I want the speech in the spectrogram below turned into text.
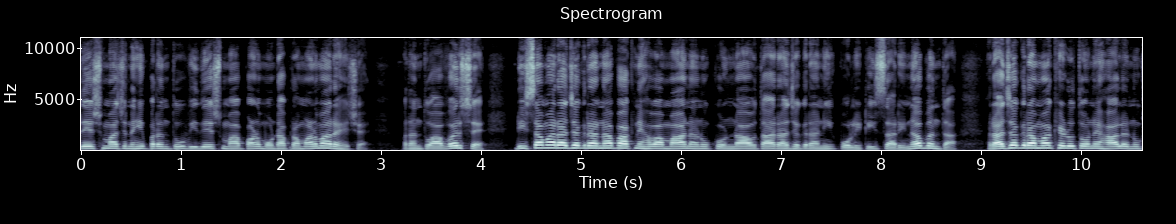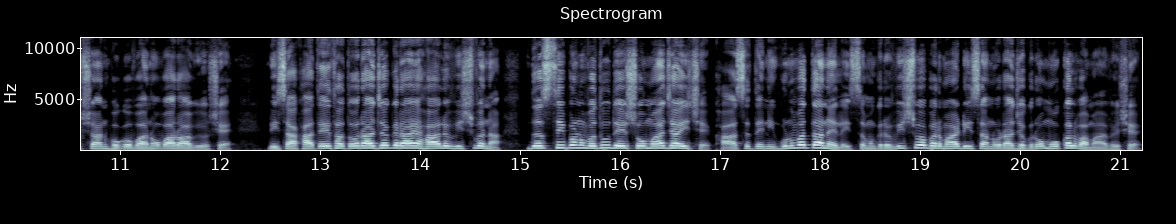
દેશમાં જ નહીં, પરંતુ વિદેશમાં પણ મોટા પ્રમાણમાં રહે છે. પરંતુ આ વર્ષે ડીસામાં રાજગરાના પાકને હવામાન અનુકૂળ ન આવતા રાજગરાની ક્વોલિટી સારી ન બનતા રાજગરામાં ખેડૂતોને હાલ નુકસાન ભોગવવાનો વારો આવ્યો છે. ડીસા ખાતે થતો રાજગરાએ હાલ વિશ્વના દસથી પણ વધુ દેશોમાં જાય છે. ખાસ તેની ગુણવત્તાને લઈ સમગ્ર વિશ્વભરમાં ડીસાનો રાજગરો મોકલવામાં આવે છે.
